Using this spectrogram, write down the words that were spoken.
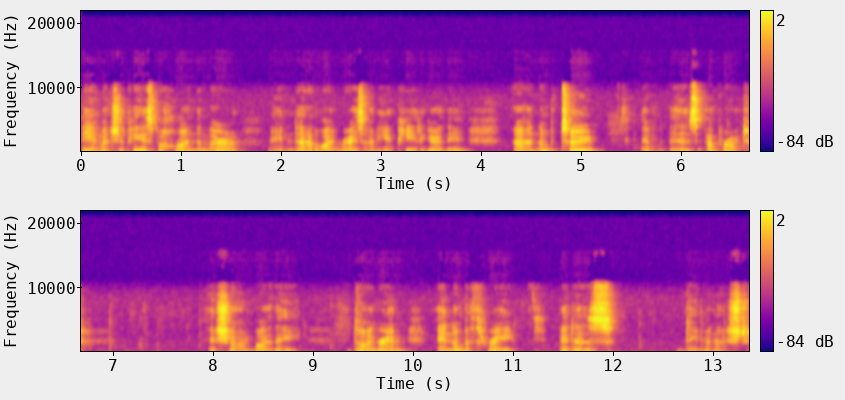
the image appears behind the mirror and uh, light rays only appear to go there. Uh, number two, it is upright as shown by the diagram and number three, it is diminished.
